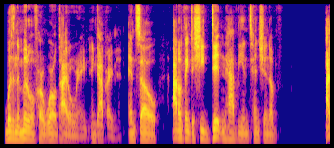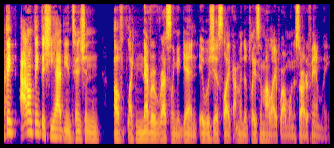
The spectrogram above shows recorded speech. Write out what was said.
was in the middle of her world title reign and got pregnant, and so I don't think that she didn't have the intention of. I think I don't think that she had the intention of like never wrestling again. It was just like I'm in a place in my life where I want to start a family,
